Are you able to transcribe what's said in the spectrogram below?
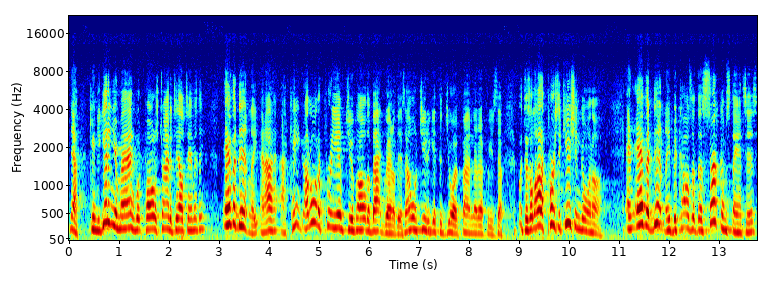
Now, can you get in your mind what Paul is trying to tell Timothy? Evidently, and I, I can't, I don't want to preempt you of all the background of this. I want you to get the joy of finding that out for yourself. But there's a lot of persecution going on. And evidently, because of the circumstances,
